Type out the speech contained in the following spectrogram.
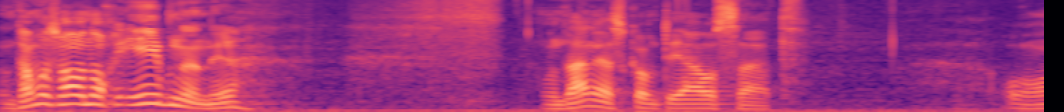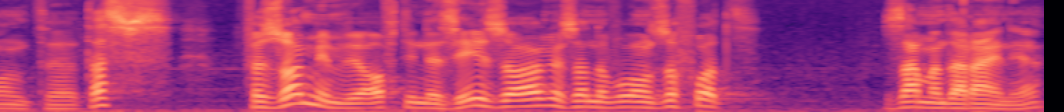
Und da muss man auch noch ebnen. Ja. Und dann erst kommt die Aussaat. Und äh, das versäumen wir oft in der Seelsorge, sondern wo uns sofort Samen da rein. Ja.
